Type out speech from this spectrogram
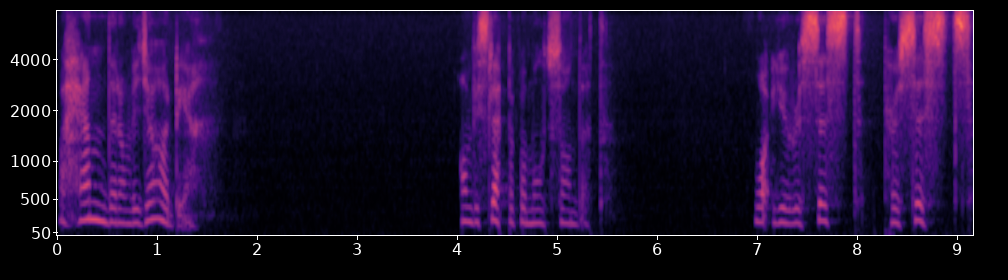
Vad händer om vi gör det? Om vi släpper på motståndet? What you resist persists.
